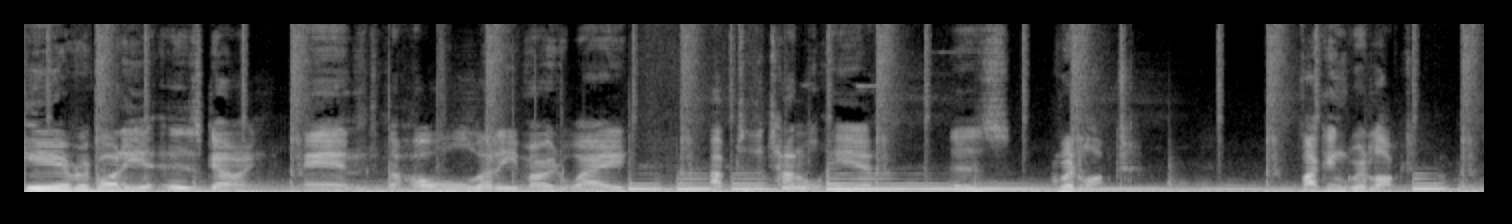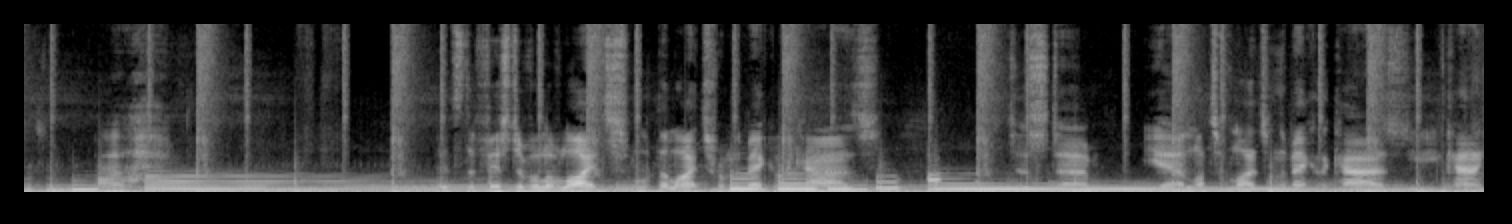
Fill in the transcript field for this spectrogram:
everybody is going, and the whole bloody motorway up to the tunnel here is gridlocked. Fucking gridlocked. Uh, Festival of Lights, the lights from the back of the cars. Just, um, yeah, lots of lights on the back of the cars. You can't,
